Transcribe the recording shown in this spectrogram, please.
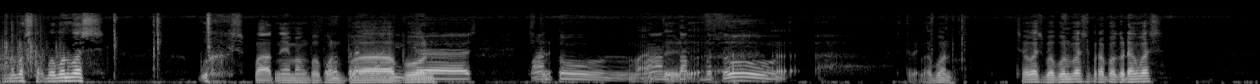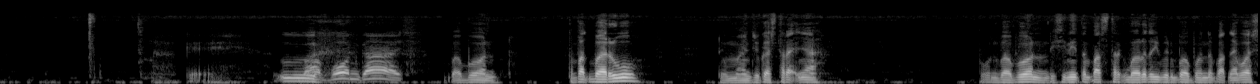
Mana bos? Truk babon bos. Wah, sepatnya emang babon lagi, babon. guys. Mantul. Mantul. Mantap betul. Truk babon. Coba bos babon bos berapa gedang bos? Oke. Uh, Babon guys. babon. Tempat baru. Lumayan juga streknya. Babon babon. Di sini tempat strek baru tapi babon tempatnya bos.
